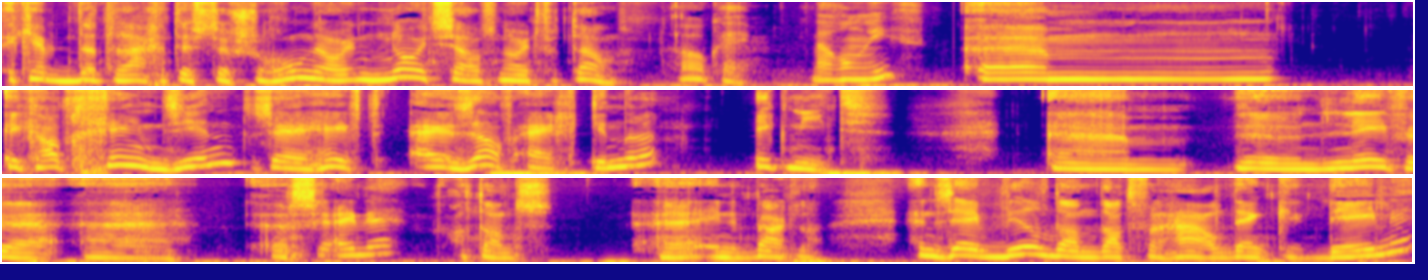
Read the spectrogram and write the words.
Ik heb dat lage testosteron nooit, nooit zelfs nooit verteld. Oké. Waarom niet? Um, ik had geen zin. Zij heeft zelf eigen kinderen. Ik niet. Um, we leven uh, gescheiden. Althans, uh, in het buitenland. En zij wil dan dat verhaal, denk ik, delen.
